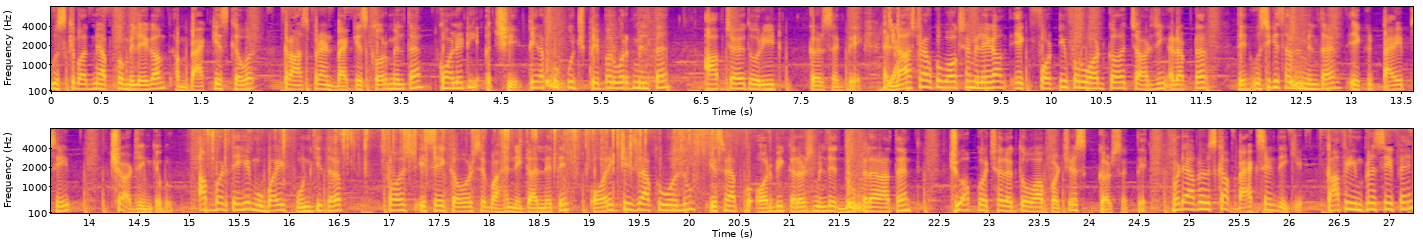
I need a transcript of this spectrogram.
उसके बाद में आपको मिलेगा back case cover transparent back case cover मिलता है क्वालिटी अच्छी फिर आपको कुछ पेपर वर्क मिलता है आप चाहे तो रीड कर सकते हैं। एंड लास्ट में आपको बॉक्स में मिलेगा एक 44 वाट का चार्जिंग अडेप्टर देन उसी के साथ में मिलता है एक टाइप से चार्जिंग केबल अब बढ़ते हैं मोबाइल फ़ोन की तरफ़। फ़र्स्ट इसे कवर से बाहर निकाल लेते और एक चीज़ मैं आपको बोल दूँ इसमें आपको और भी कलर्स मिलते हैं। दो कलर आता है जो आपको अच्छा लगता है वो आप परचेस कर सकते हैं। बट यहाँ पे इसका बैक साइड देखिए काफ़ी इंप्रेसिव है।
